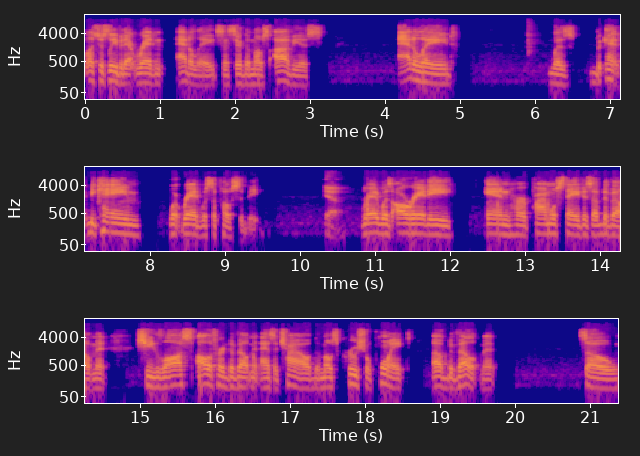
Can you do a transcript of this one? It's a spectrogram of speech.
let's just leave it at Red and Adelaide since they're the most obvious. Adelaide was became what Red was supposed to be. Yeah. Red was already in her primal stages of development. She lost all of her development as a child, the most crucial point of development. So,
